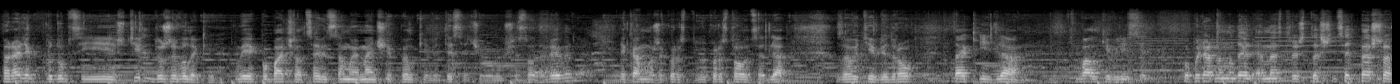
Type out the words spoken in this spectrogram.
Перелік продукції штіль дуже великий. Ви як побачили, це від самої меншої пилки від 1600 гривень, яка може використовуватися для заготівлі дров, так і для валки в лісі. Популярна модель МС-361,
